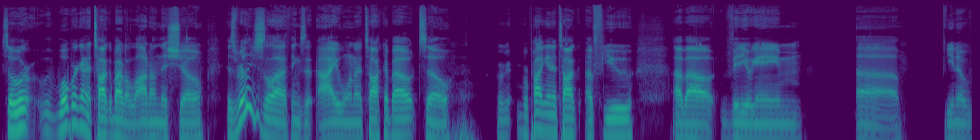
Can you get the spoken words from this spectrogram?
So we're what we're going to talk about a lot on this show is really just a lot of things that I want to talk about. So we're we're probably going to talk a few about video game uh you know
